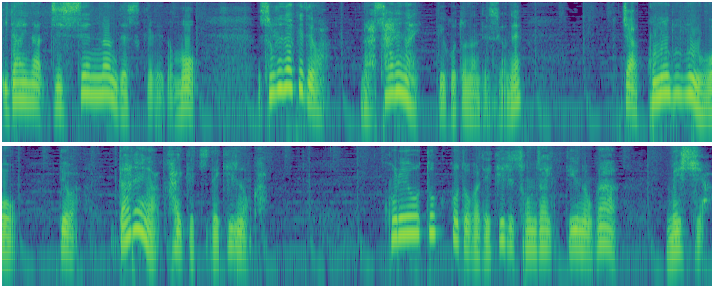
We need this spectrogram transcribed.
偉大な実践なんですけれども、それだけではなされないっていうことなんですよね。じゃあこの部分を、では誰が解決できるのか。これを解くことができる存在っていうのがメシア、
